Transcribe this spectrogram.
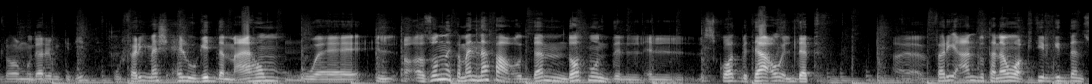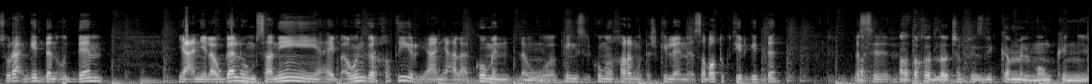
اللي هو المدرب الجديد. والفريق ماشي حلو جدا معاهم. واظن كمان نفع قدام ال- ال squad بتاعه ال depth. فريق عنده تنوع كتير جدا سرعة جدا قدام. يعني لو جالهم سانيه هيبقى winger خطير يعني على كومن. لو كينجسلي كومان خرج من التشكيل لأن إصاباته كتير جدا. بس أعتقد لو Champions League كمل ممكن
